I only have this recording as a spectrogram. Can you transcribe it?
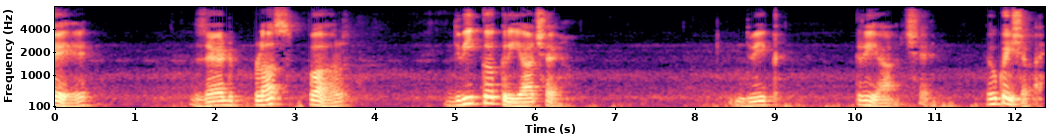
એ ઝેડ પ્લસ પર દ્વિક ક્રિયા છે. દ્વિક ક્રિયા છે. એવું કહી શકાય.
